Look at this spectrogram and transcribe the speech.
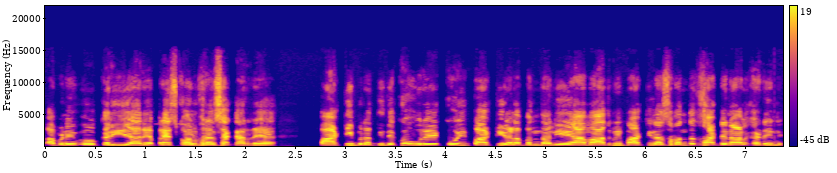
ਆਪਣੇ ਉਹ ਕਰੀ ਜਾ ਰਿਹਾ ਪ੍ਰੈਸ ਕਾਨਫਰੰਸਾਂ ਕਰ ਰਿਹਾ। ਪਾਰਟੀ ਪ੍ਰਤੀ ਦੇਖੋ ਉਰੇ ਕੋਈ ਪਾਰਟੀ ਵਾਲਾ ਬੰਦਾ ਨਹੀਂ ਇਹ ਆਮ ਆਦਮੀ ਪਾਰਟੀ ਨਾਲ ਸੰਬੰਧਿਤ ਸਾਡੇ ਨਾਲ ਖੜੇ ਨੇ।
